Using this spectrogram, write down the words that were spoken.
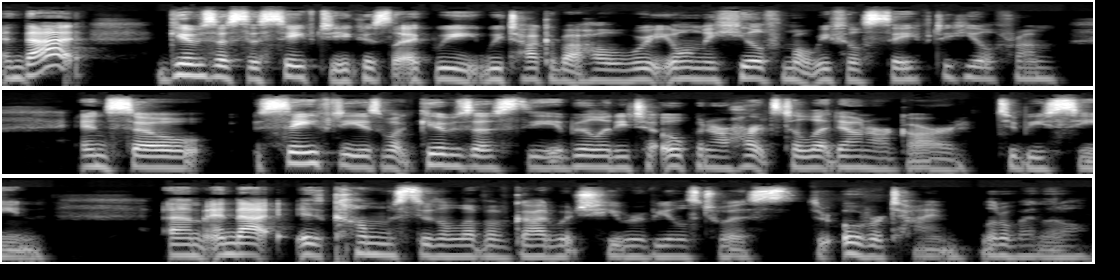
And that gives us the safety because like we we talk about how we only heal from what we feel safe to heal from. And so safety is what gives us the ability to open our hearts to let down our guard to be seen um, and that it comes through the love of god which he reveals to us through over time little by little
